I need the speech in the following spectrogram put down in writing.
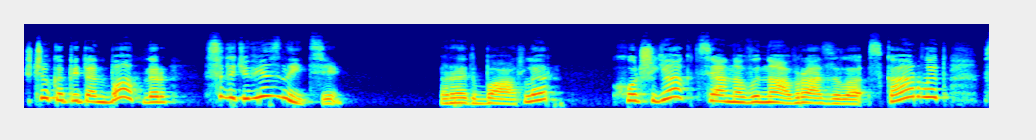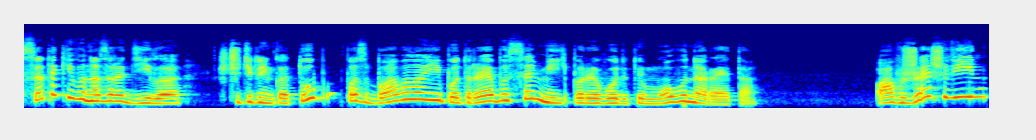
що капітан Батлер сидить у в'язниці? Рет Батлер? Хоч як ця новина вразила Скарлет, все-таки вона зраділа, що тітонька Туп позбавила її потреби самій переводити мову на Рета. А вже ж він.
